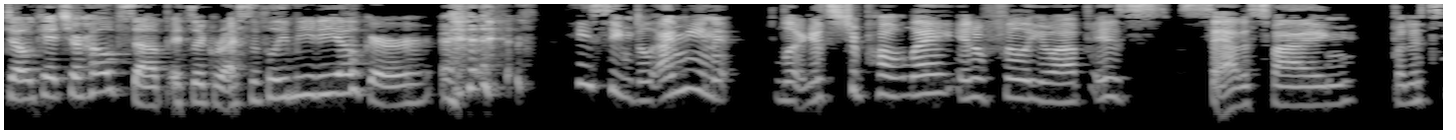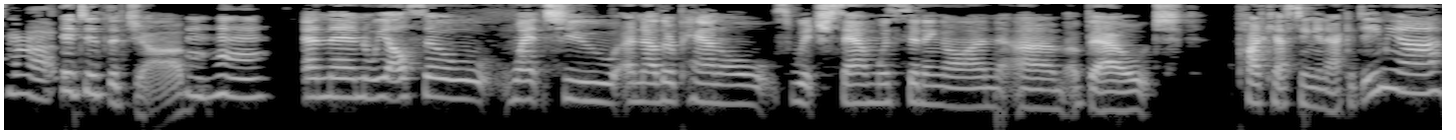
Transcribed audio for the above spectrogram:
don't get your hopes up. It's aggressively mediocre. he seemed to, I mean, look, it's Chipotle. It'll fill you up. It's satisfying, but it's not. It did the job. Mm-hmm. And then we also went to another panel, which Sam was sitting on, um, about podcasting in academia.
